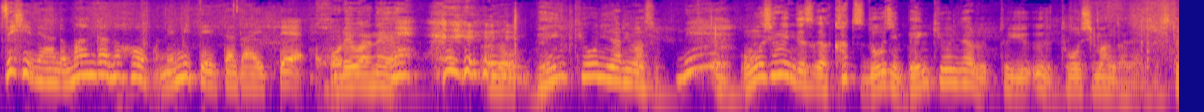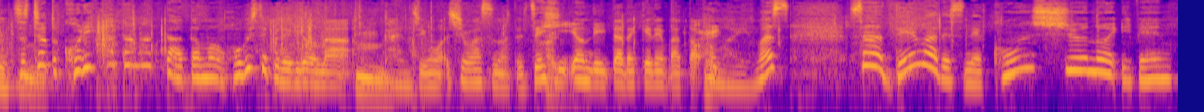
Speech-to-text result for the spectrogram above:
ぜひね、あの漫画の方もね、見ていただいて。これはね、あの、勉強になります。ねえ面白いんですが、かつ同時に勉強になるという投資漫画でありますね。そうちょっと凝り固まった頭をほぐしてくれるような感じもしますので、ぜひ読んでいただければと思います。さあ、ではですね、今週のイベント、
